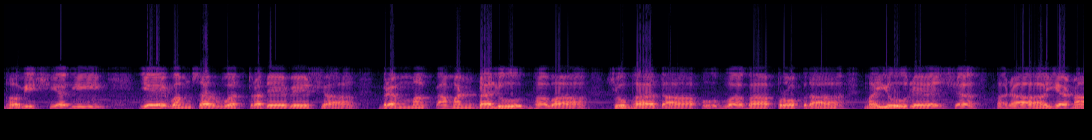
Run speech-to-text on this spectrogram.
भविष्यति। एवं सर्वत्र देवेश ब्रह्मकमण्डलूद्भवा शुभदा पूर्वगा प्रोक्ता मयूरेश परायणा।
